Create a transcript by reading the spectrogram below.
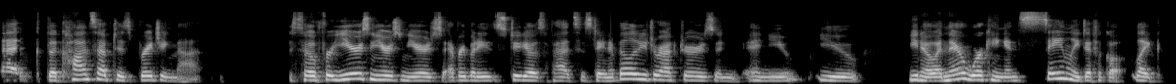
that the concept is bridging that. So for years and years and years, everybody studios have had sustainability directors and and you you you know, and they're working insanely difficult, like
